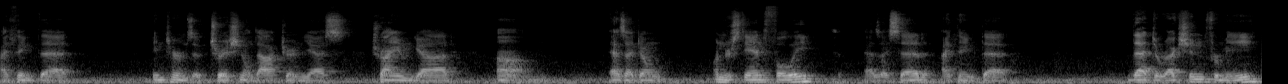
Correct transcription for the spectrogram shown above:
I think that in terms of traditional doctrine, yes, triune God, um, as I don't understand fully, as I said, I think that that direction for me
